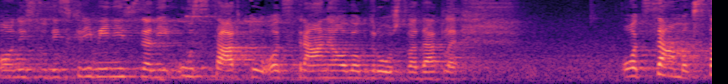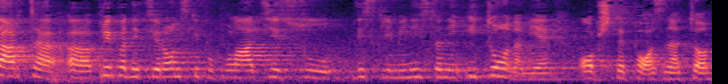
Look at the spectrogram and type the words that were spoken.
oni su diskriminisani u startu od strane ovog društva. Dakle, od samog starta pripadnici romske populacije su diskriminisani i to nam je opšte poznato.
